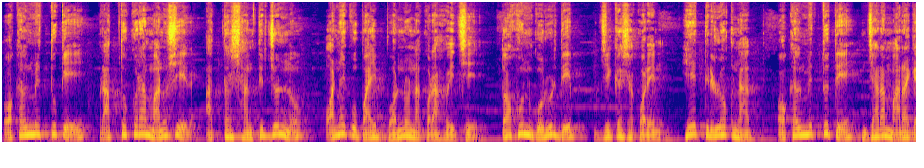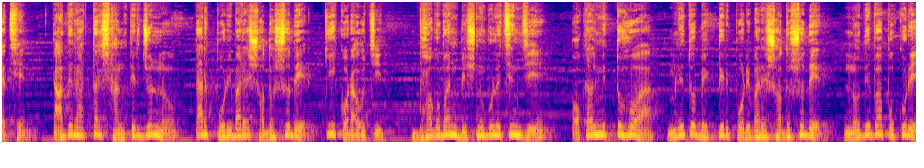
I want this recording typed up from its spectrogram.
অকাল মৃত্যুকে প্রাপ্ত করা মানুষের আত্মার শান্তির জন্য অনেক উপায় বর্ণনা করা হয়েছে। তখন গরুর দেব জিজ্ঞাসা করেন, হে ত্রিলোকনাথ, অকাল মৃত্যুতে যারা মারা গেছেন, তাদের আত্মার শান্তির জন্য তার পরিবারের সদস্যদের কি করা উচিত? ভগবান বিষ্ণু বলেছেন যে অকাল মৃত্যু হওয়া মৃত ব্যক্তির পরিবারের সদস্যদের নদী বা পুকুরে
